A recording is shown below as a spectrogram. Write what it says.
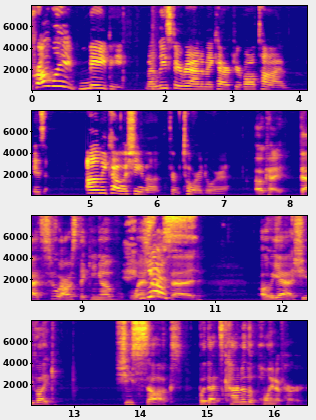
Probably, maybe, my least favorite anime character of all time is Ami Kawashima from Toradora. Okay. That's who I was thinking of when I said, "Oh yeah, she's like, she sucks," but that's kind of the point of her.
